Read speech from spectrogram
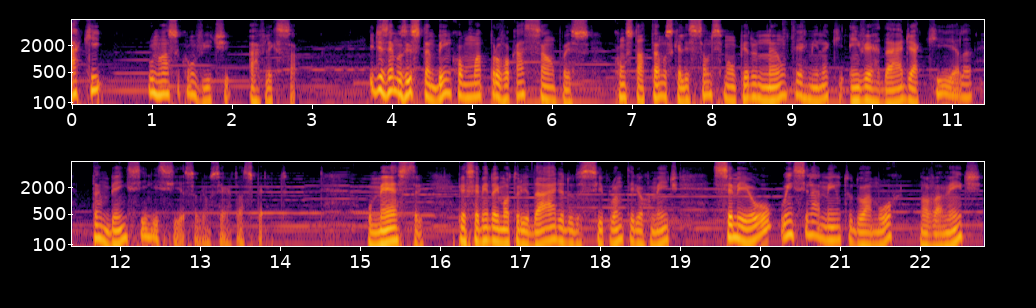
Aqui o nosso convite à reflexão. E dizemos isso também como uma provocação, pois constatamos que a lição de Simão Pedro não termina aqui. Em verdade, aqui ela também se inicia sobre um certo aspecto. O mestre, percebendo a imaturidade do discípulo anteriormente, semeou o ensinamento do amor novamente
